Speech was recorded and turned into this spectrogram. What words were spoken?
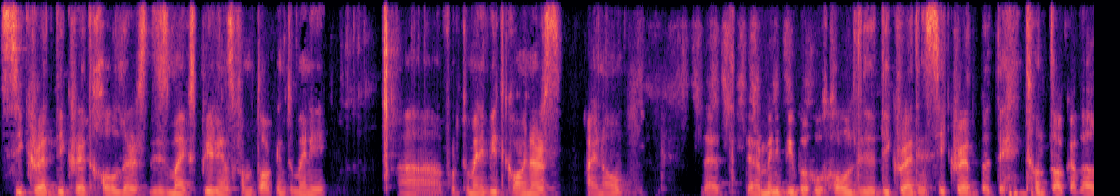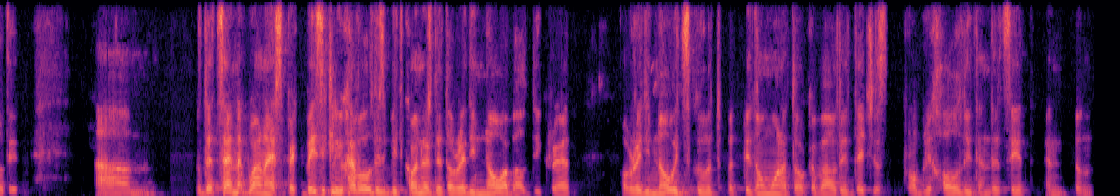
secret decred holders. This is my experience from talking to many uh, for too many Bitcoiners. I know that there are many people who hold the Decred in secret, but they don't talk about it. Um, that's an, one aspect. Basically, you have all these Bitcoiners that already know about Decred, already know it's good, but they don't want to talk about it. They just probably hold it and that's it, and don't,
